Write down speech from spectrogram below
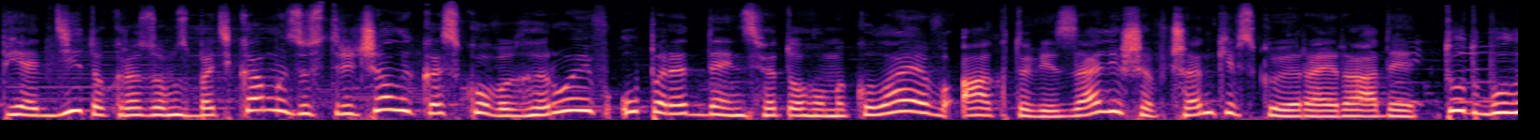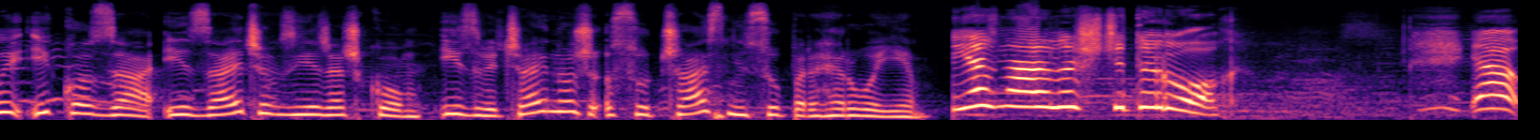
105 діток разом з батьками зустрічали казкових героїв у переддень Святого Миколая в актовій залі Шевченківської райради. Тут були і коза, і зайчик з їжачком, і, звичайно ж, сучасні супергерої. Я знаю лише чотирьох. Я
